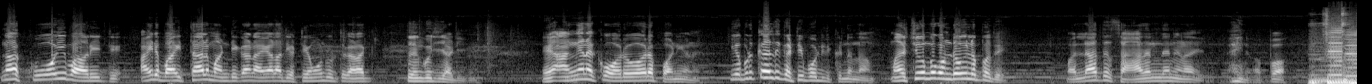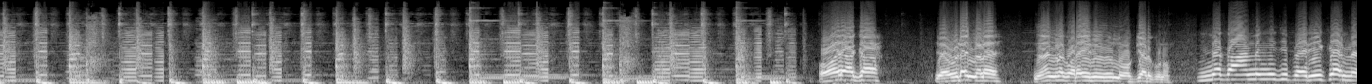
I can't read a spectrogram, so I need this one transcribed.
എന്നാൽ കോഴി പാറിയിട്ട് അതിന്റെ ബൈത്താലം മണ്ടിക്കാണ്ട് അയാൾ അത് എട്ടിയം കൊണ്ട് കൊടുത്ത് കാണാൻ തേങ്കുച്ചി ചാടിക്കും അങ്ങനെയൊക്കെ ഓരോരോ പണിയാണ്. എവിടേക്കാലത്ത് കെട്ടിപ്പോട്ട് ഇരിക്കണ്ടെന്നാ മരിച്ചു പോകുമ്പോൾ കൊണ്ടുപോകില്ല ഇപ്പോൾ അത് വല്ലാത്ത സാധനം തന്നെയാണ് അത്. അതിന് അപ്പോൾ ഓയാക്ക എവിടെ നിങ്ങൾ? ഞാൻ നിങ്ങളെ കുറെ ദിവസം നോക്കി നടക്കണു. ഇന്നെ കാണണമെങ്കിൽ പെരീക്കന്നെ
